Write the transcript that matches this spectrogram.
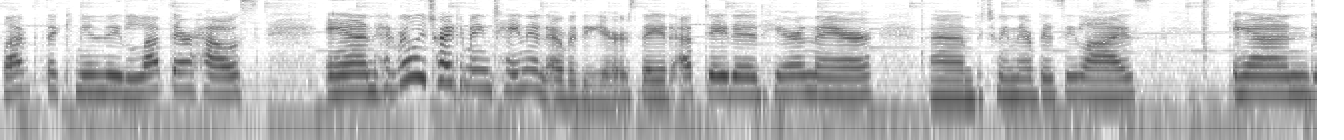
loved the community, loved their house, and had really tried to maintain it over the years. They had updated here and there um, between their busy lives and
